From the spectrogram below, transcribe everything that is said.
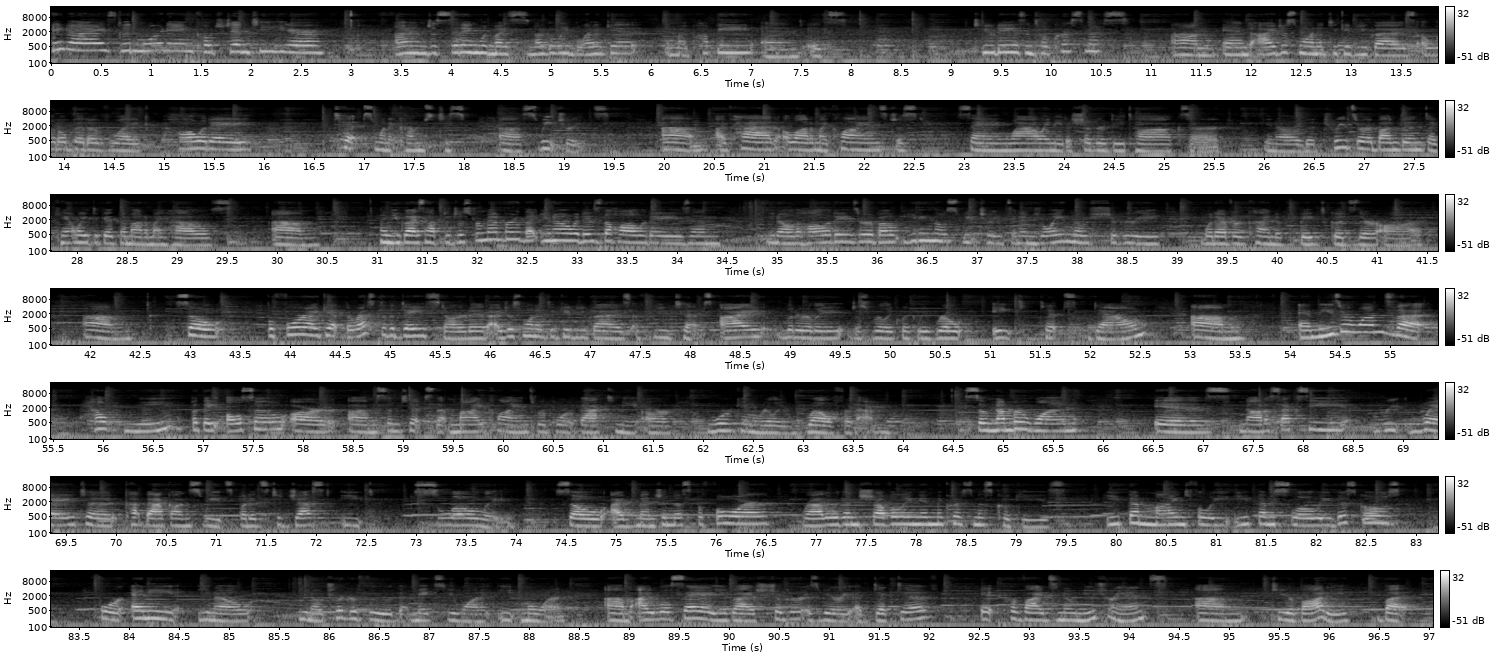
Hey guys, good morning. Coach Jen T here. I am just sitting with my snuggly blanket and my puppy and it's two days until Christmas. Um, and I just wanted to give you guys a little bit of like holiday tips when it comes to uh, sweet treats. Um, I've had a lot of my clients just saying, wow, I need a sugar detox or, you know, the treats are abundant. I can't wait to get them out of my house. Um, and you guys have to just remember that, you know, it is the holidays and, you know, the holidays are about eating those sweet treats and enjoying those sugary, whatever kind of baked goods there are. Um, so before I get the rest of the day started, I just wanted to give you guys a few tips. I literally just really quickly wrote eight tips down. Um, and these are ones that help me, but they also are um, some tips that my clients report back to me are working really well for them. So number one is not a sexy way to cut back on sweets, but it's to just eat slowly. So I've mentioned this before, rather than shoveling in the Christmas cookies, eat them mindfully, eat them slowly. This goes for any, you know, you know, trigger food that makes you want to eat more. Um, I will say, you guys, sugar is very addictive. It provides no nutrients um, to your body, but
